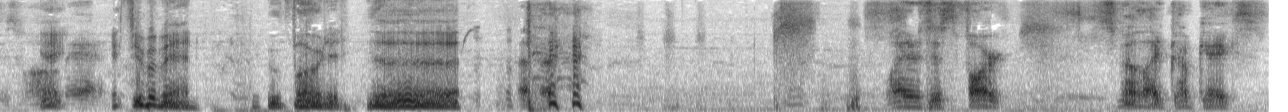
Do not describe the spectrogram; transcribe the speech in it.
is oh Hey, man. It's Superman. Who farted? Why does this fart smell like cupcakes?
